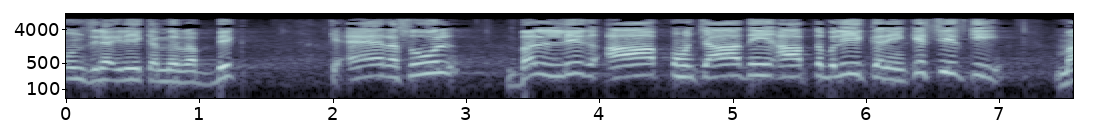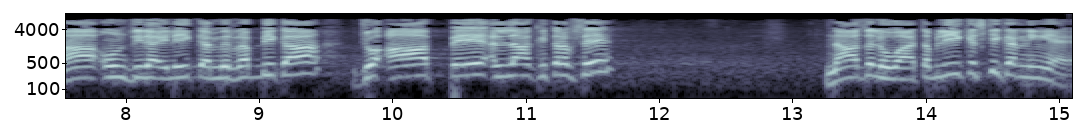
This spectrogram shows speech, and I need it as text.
انزل الیک من ربک، کہ اے رسول، بلغ آپ پہنچا دیں، آپ تبلیغ کریں۔ کس چیز کی؟ ما انزل الیک من ربی کا جو آپ پہ اللہ کی طرف سے نازل ہوا ہے۔ تبلیغ کس کی کرنی ہے؟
